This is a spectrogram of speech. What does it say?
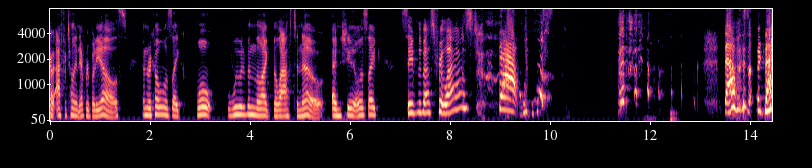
after telling everybody else and raquel was like well we would have been the, like the last to know. And she was like save the best for last. That was that was like That-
